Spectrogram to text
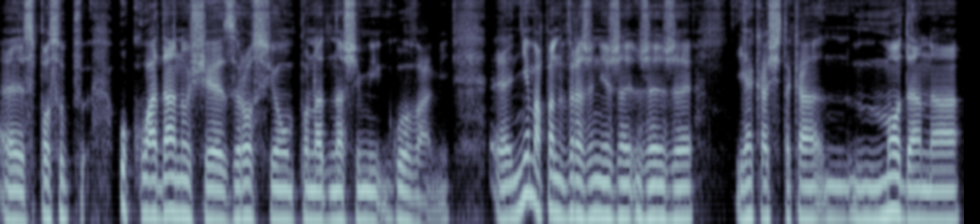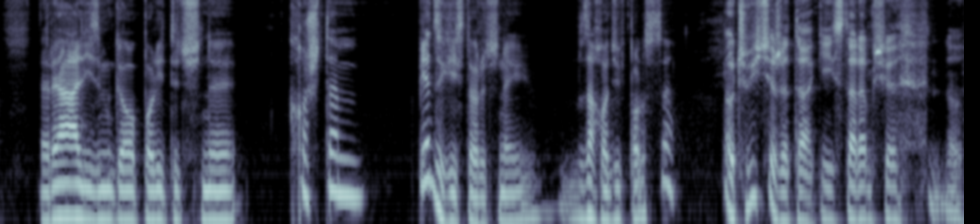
e, sposób układano się z Rosją ponad naszymi głowami. E, nie ma pan wrażenia, że, że, że jakaś taka moda na realizm geopolityczny kosztem wiedzy historycznej zachodzi w Polsce? Oczywiście, że tak i staram się no,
